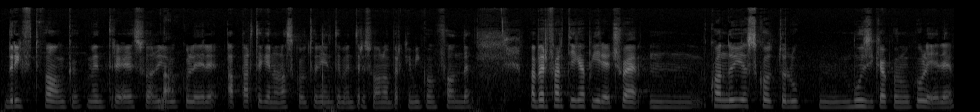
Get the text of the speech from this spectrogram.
drift funk mentre suoni No. l'ukulele, a parte che non ascolto niente mentre suono perché mi confonde. Ma per farti capire, cioè, mh, quando io ascolto l'u- musica con ukulele,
